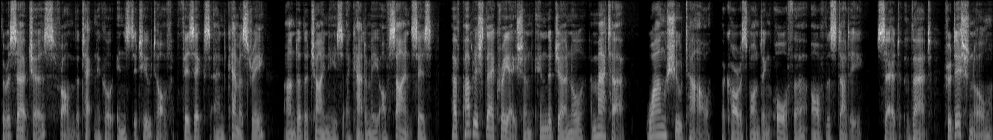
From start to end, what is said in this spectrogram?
The researchers from the Technical Institute of Physics and Chemistry under the Chinese Academy of Sciences have published their creation in the journal Matter. Wang Shutao, the corresponding author of the study, said that traditional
